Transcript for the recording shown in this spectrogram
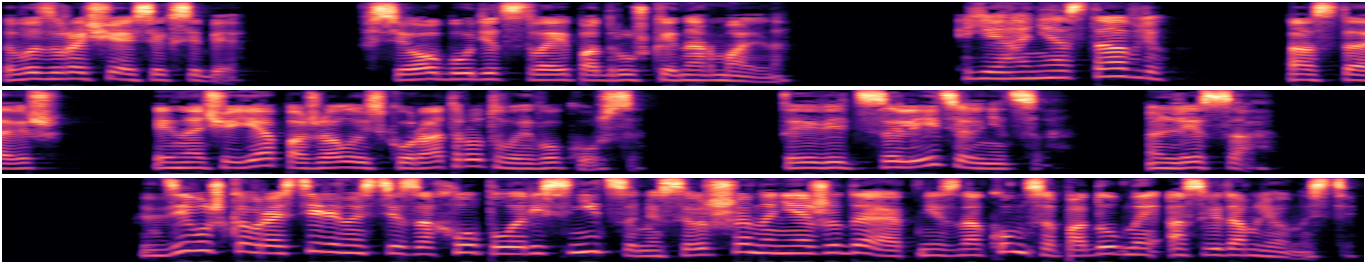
Возвращайся к себе. Все будет с твоей подружкой нормально». «Я не оставлю». «Оставишь. Иначе я пожалуюсь куратору твоего курса. Ты ведь целительница, лиса». Девушка в растерянности захлопала ресницами, совершенно не ожидая от незнакомца подобной осведомленности.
